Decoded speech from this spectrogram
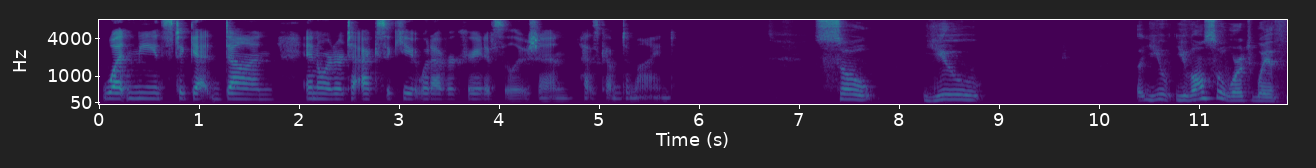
what needs to get done in order to execute whatever creative solution has come to mind. So you uh, you you've also worked with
